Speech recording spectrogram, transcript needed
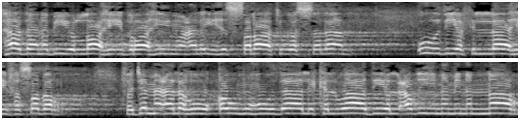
هذا نبي الله إبراهيم عليه الصلاة والسلام. أوذي في الله فصبر فجمع له قومه ذلك الوادي العظيم من النار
